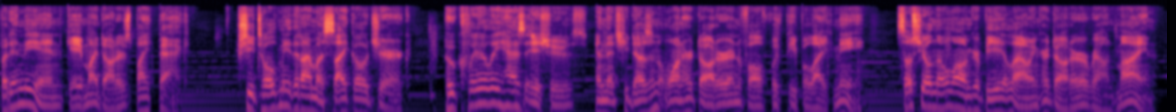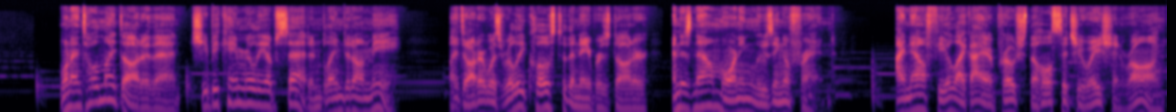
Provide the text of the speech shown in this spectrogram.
but in the end gave my daughter's bike back. She told me that I'm a psycho jerk who clearly has issues and that she doesn't want her daughter involved with people like me, so she'll no longer be allowing her daughter around mine. When I told my daughter that, she became really upset and blamed it on me. My daughter was really close to the neighbor's daughter and is now mourning losing a friend. I now feel like I approached the whole situation wrong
